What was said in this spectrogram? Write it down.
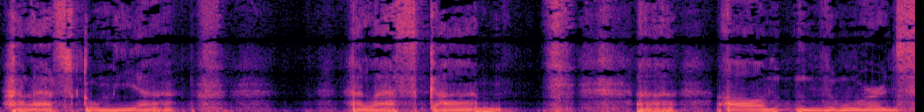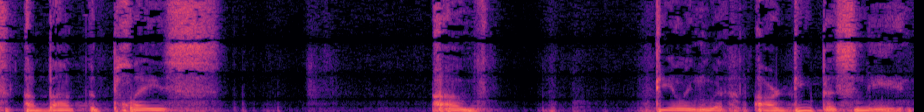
Halaskomia, halaskan, uh, all the words about the place of dealing with our deepest need.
